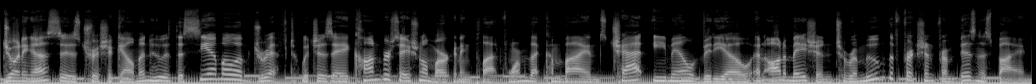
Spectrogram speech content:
Joining us is Tricia Gellman, who is the CMO of Drift, which is a conversational marketing platform that combines chat, email, video, and automation to remove the friction from business buying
